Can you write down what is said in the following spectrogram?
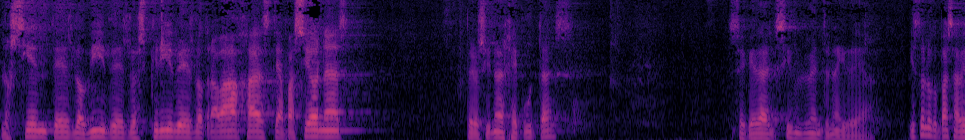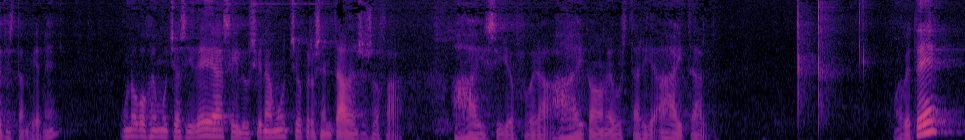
lo sientes, lo vives, lo escribes, lo trabajas, te apasionas, pero si no ejecutas, se queda simplemente una idea. Y esto es lo que pasa a veces también, ¿eh? Uno coge muchas ideas, se ilusiona mucho, pero sentado en su sofá. Ay, si yo fuera, ay, cómo me gustaría, ay, tal. Muévete.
